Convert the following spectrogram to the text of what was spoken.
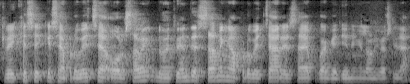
¿Creéis que se, que se aprovecha o lo saben, los estudiantes saben aprovechar esa época que tienen en la universidad?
